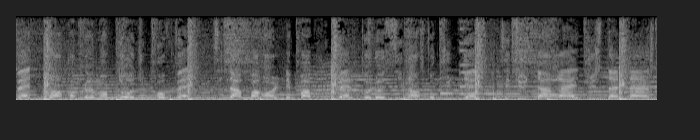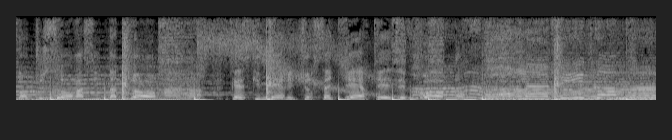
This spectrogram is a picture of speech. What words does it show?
vêtement, comme le manteau du prophète. Si ta parole n'est pas plus belle que le silence, faut que tu t'aides. Si tu t'arrêtes juste un instant, tu sauras si t'as tort. Ah, ah. Qu'est-ce qui mérite sur cette terre tes efforts? Ah. Voir la vie comme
